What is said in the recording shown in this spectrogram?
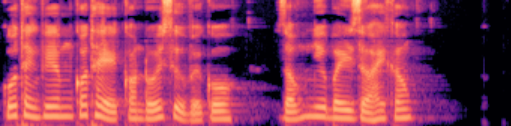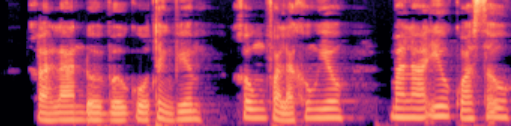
Cố Thành Viêm có thể còn đối xử với cô giống như bây giờ hay không? Khả Lan đối với Cố Thành Viêm không phải là không yêu, mà là yêu quá sâu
